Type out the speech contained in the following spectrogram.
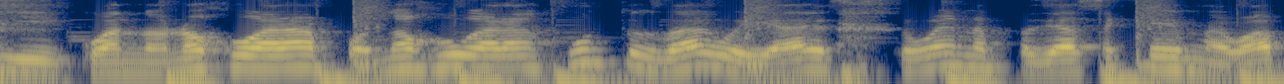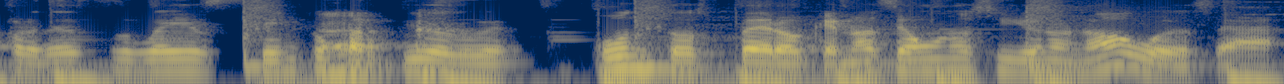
y cuando no jugaran, pues no jugaran juntos, ¿verdad, güey? Ya es bueno, pues ya sé que me voy a perder estos güeyes cinco partidos, güey, juntos, pero que no sea uno sí y uno no, güey, o sea,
